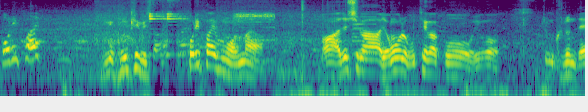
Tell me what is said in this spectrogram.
45? 이게 그렇게 비싸? 45면 얼마야? 아, 아저씨가 영어를 못 해갖고 이거 좀 그런데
